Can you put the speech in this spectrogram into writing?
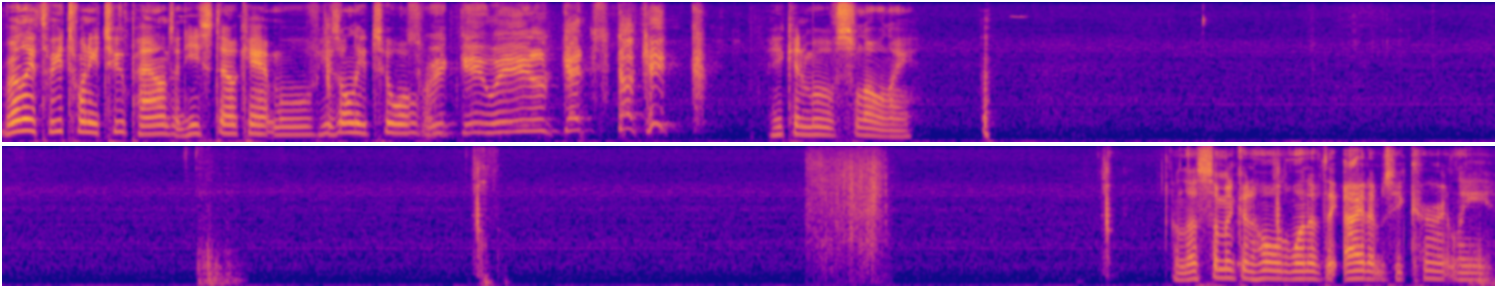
Really, 322 pounds and he still can't move? He's only two over. Squeaky wheel gets the kick. He can move slowly. Unless someone can hold one of the items he currently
